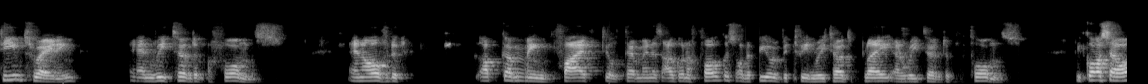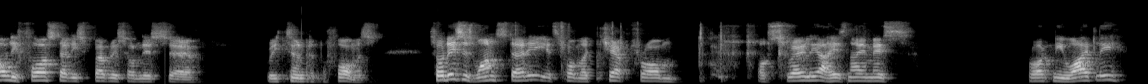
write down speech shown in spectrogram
team training and return to performance. And over the upcoming five till 10 minutes, I'm going to focus on the period between return to play and return to performance. Because there are only four studies published on this uh, return to performance. So this is one study. It's from a chap from Australia. His name is Rodney Whiteley.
